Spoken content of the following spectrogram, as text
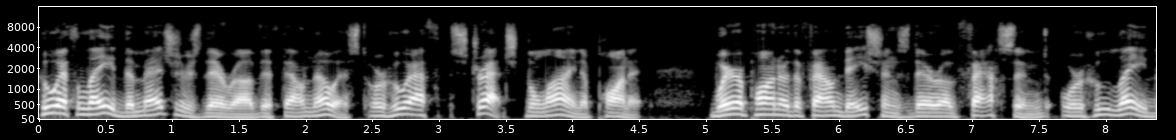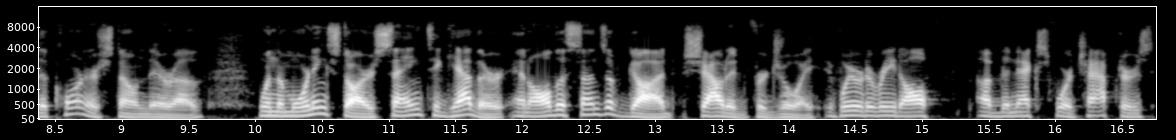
Who hath laid the measures thereof, if thou knowest? Or who hath stretched the line upon it? Whereupon are the foundations thereof fastened, or who laid the cornerstone thereof, when the morning stars sang together, and all the sons of God shouted for joy? If we were to read all of the next four chapters,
